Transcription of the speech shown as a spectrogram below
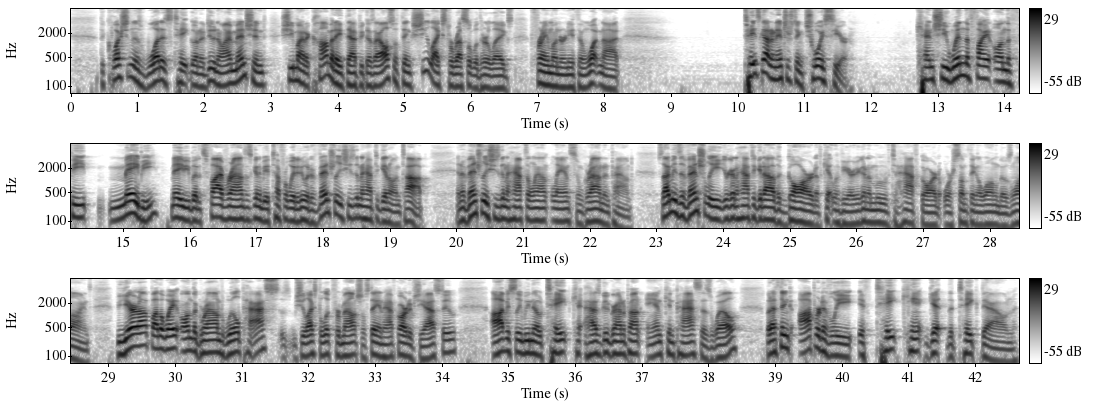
the question is, what is Tate going to do? Now, I mentioned she might accommodate that because I also think she likes to wrestle with her legs, frame underneath, and whatnot. Tate's got an interesting choice here. Can she win the fight on the feet? Maybe. Maybe, but it's five rounds. It's going to be a tougher way to do it. Eventually, she's going to have to get on top, and eventually, she's going to have to land, some ground and pound. So that means eventually you're going to have to get out of the guard of Ketlen Vieira. You're going to move to half guard or something along those lines. Vieira, by the way, on the ground will pass. She likes to look for mount. She'll stay in half guard if she has to. Obviously, we know Tate has good ground and pound and can pass as well. But I think operatively, if Tate can't get the takedown,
